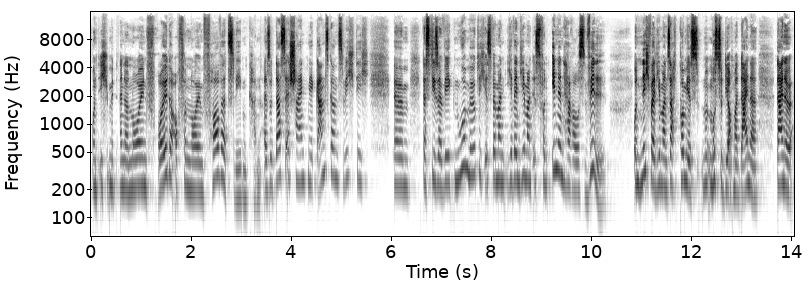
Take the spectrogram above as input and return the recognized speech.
und ich mit einer neuen Freude auch von neuem vorwärts leben kann. Also das erscheint mir ganz, ganz wichtig, ähm, dass dieser Weg nur möglich ist, wenn man, wenn jemand es von innen heraus will und nicht, weil jemand sagt, komm, jetzt musst du dir auch mal deine, deine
